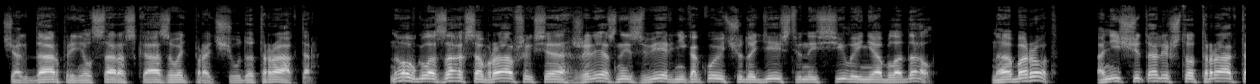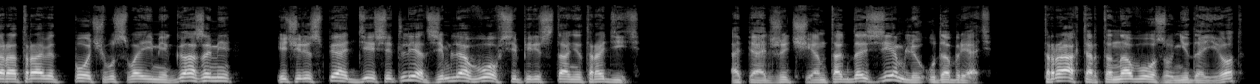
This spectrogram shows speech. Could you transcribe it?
Чагдар принялся рассказывать про чудо-трактор. Но в глазах собравшихся железный зверь никакой чудодейственной силой не обладал. Наоборот, они считали, что трактор отравит почву своими газами, и через пять-десять лет земля вовсе перестанет родить. Опять же, чем тогда землю удобрять? Трактор-то навозу не дает.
